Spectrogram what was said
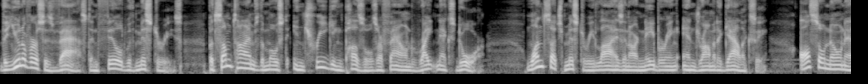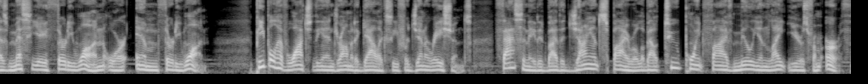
The universe is vast and filled with mysteries, but sometimes the most intriguing puzzles are found right next door. One such mystery lies in our neighboring Andromeda Galaxy, also known as Messier 31 or M31. People have watched the Andromeda Galaxy for generations, fascinated by the giant spiral about 2.5 million light-years from Earth.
